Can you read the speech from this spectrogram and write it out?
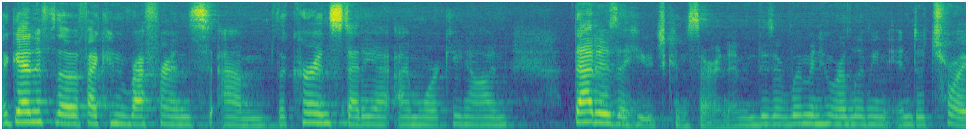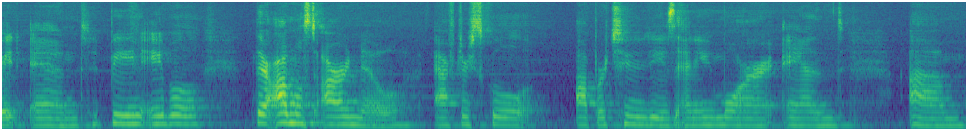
again, if though, if I can reference um, the current study I, I'm working on, that is a huge concern. I mean, these are women who are living in Detroit and being able, there almost are no after-school opportunities anymore, and um,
